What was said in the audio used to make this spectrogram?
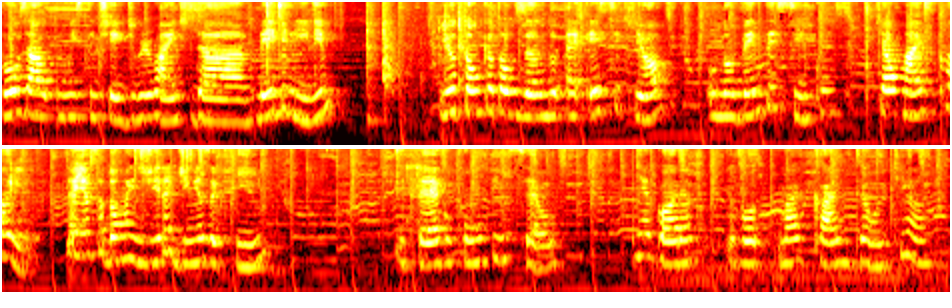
Vou usar o Instant Shade Rewind da Maybelline. E o tom que eu tô usando é esse aqui, ó, o 95, que é o mais clarinho. Daí eu só dou umas giradinhas aqui e pego com um pincel. E agora eu vou marcar então aqui, ó.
